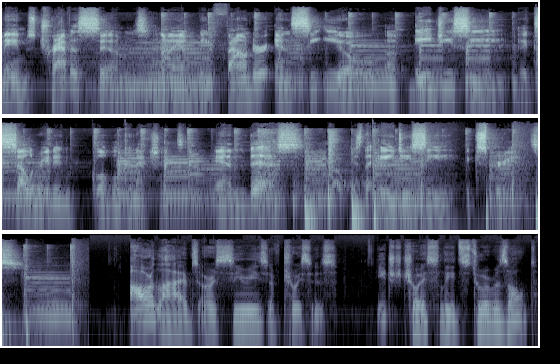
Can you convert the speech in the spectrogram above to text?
name's Travis Sims, and I am the founder and CEO of AGC Accelerated Global Connections. And this is the AGC Experience. Our lives are a series of choices. Each choice leads to a result.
